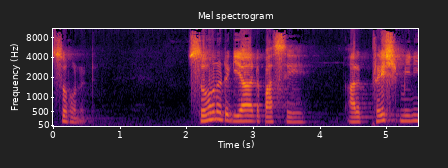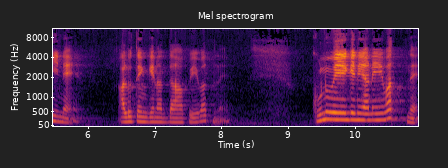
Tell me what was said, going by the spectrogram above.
සොහොනට. සොහොනට ගියාට පස්සේ අර ෆ්‍රෙෂ් මිනි නෑ. අලුතෙන් ගෙනත් දාපු ඒවත් නෑ. කුණු වේගෙන යන්නේවත් නෑ.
